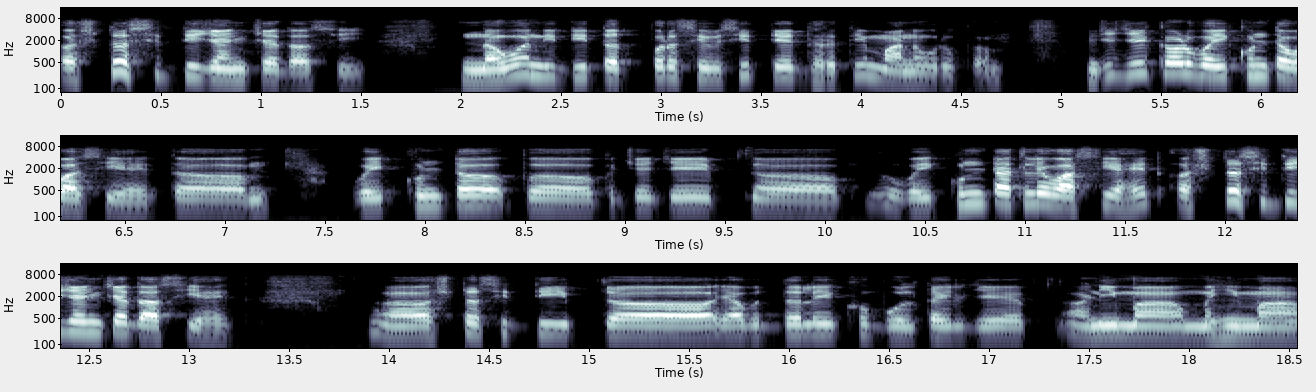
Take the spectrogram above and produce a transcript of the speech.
अष्टसिद्धी ज्यांच्या दासी नवनिधी तत्पर सेवसी ते धरती मानव रूप म्हणजे जे केवळ वैकुंठवासी आहेत वैकुंठ प- म्हणजे जे वैकुंठातले वासी आहेत अष्टसिद्धी ज्यांच्या दासी आहेत. अष्टसिद्धी याबद्दलही खूप बोलता येईल जे अणिमा महिमा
